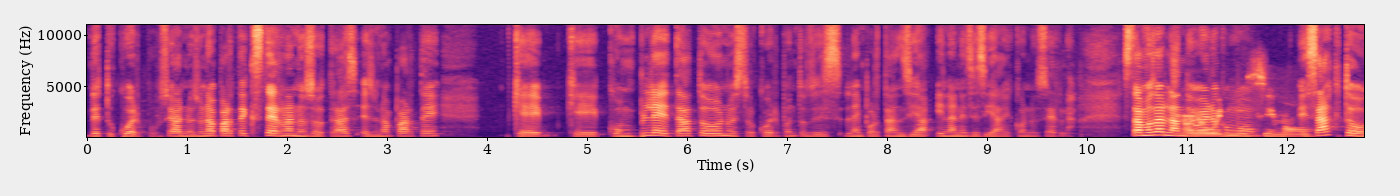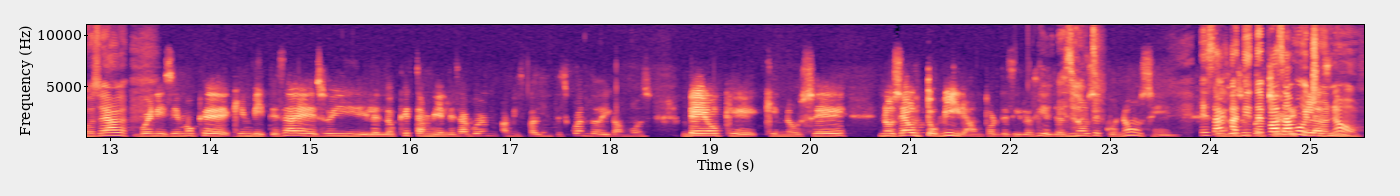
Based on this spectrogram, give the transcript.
de tu cuerpo. O sea, no es una parte externa a nosotras, es una parte que, que, completa todo nuestro cuerpo, entonces la importancia y la necesidad de conocerla. Estamos hablando de buenísimo. Exacto, o sea... Buenísimo que, que, invites a eso y es lo que también les hago a mis pacientes cuando, digamos, veo que, que no se no se automiran, por decirlo así, ellas no se conocen. Exacto, a ti te pasa mucho, ¿no?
